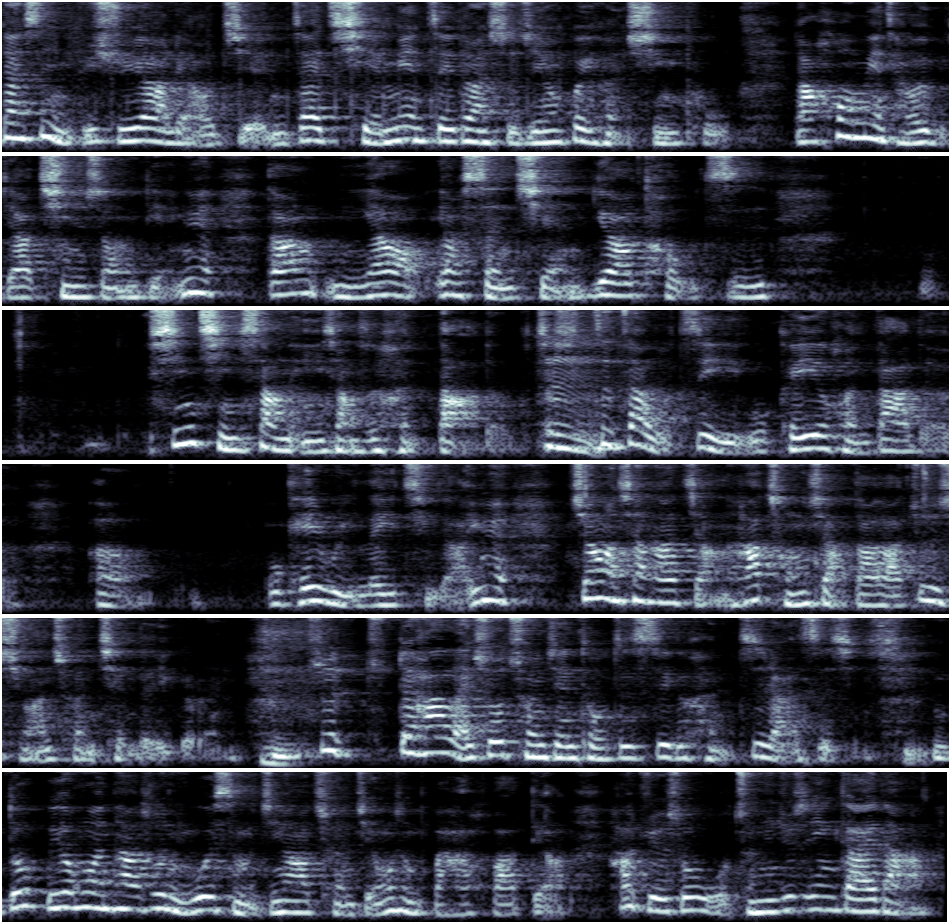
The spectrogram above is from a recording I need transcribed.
但是，你必须要了解，你在前面这段时间会很辛苦，然后后面才会比较轻松一点。因为当你要要省钱又要投资，心情上的影响是很大的。这是这在我自己，我可以有很大的呃。我可以 relate to 啊，因为就像像他讲的，他从小到大就是喜欢存钱的一个人，嗯，所以对他来说，存钱投资是一个很自然的事情。你都不用问他说，你为什么今天要存钱，为什么把它花掉？他觉得说我存钱就是应该的啊。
